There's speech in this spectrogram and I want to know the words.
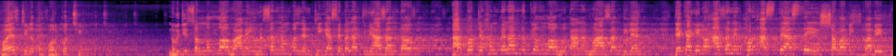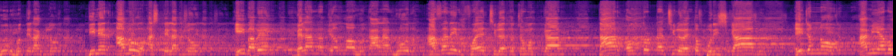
ফয়েজ ছিল, এত বরকত ছিল। নবীজি সাল্লাল্লাহু আলাইহি ওয়াসাল্লাম বললেন, ঠিক আছে বেলাল, তুমি আজান দাও। তারপর যখন বেলাল রাদিয়াল্লাহু তাআলা আজান দিলেন, দেখা গেল আজানের পর আস্তে আস্তে স্বাভাবিকভাবে ভোর হতে লাগল, দিনের আলো আসতে লাগল। এইভাবে বেলাল রাদিয়াল্লাহু তাআলা নূর আজানের ফয়েজ ছিল এত চমৎকার, তার অন্তরটা ছিল এত পরিষ্কার। এই জন্য আমি এবং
